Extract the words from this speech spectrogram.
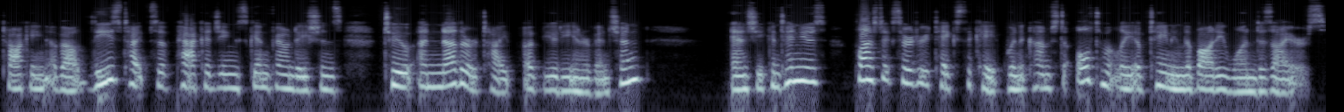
talking about these types of packaging skin foundations to another type of beauty intervention. And she continues, Plastic surgery takes the cake when it comes to ultimately obtaining the body one desires.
